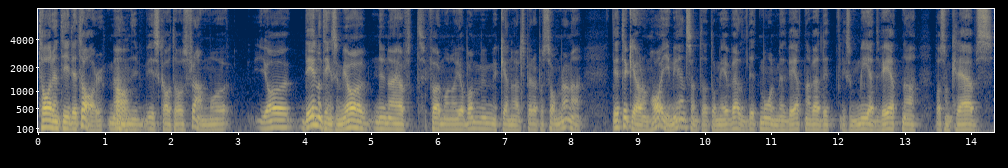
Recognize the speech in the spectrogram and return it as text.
Ta den tid det tar, men vi ska ta oss fram. Och jag, det är någonting som jag, nu när jag har haft förmånen att jobba med mycket NHL-spelare på somrarna, det tycker jag de har gemensamt. Att de är väldigt målmedvetna, väldigt liksom medvetna vad som krävs.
